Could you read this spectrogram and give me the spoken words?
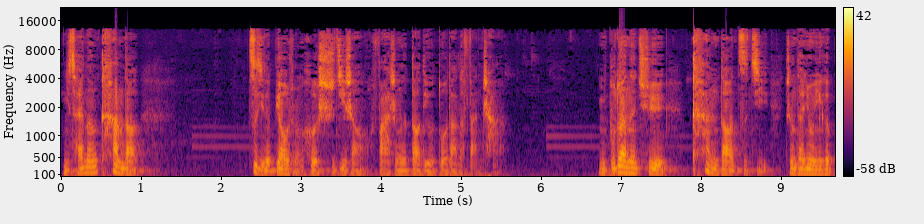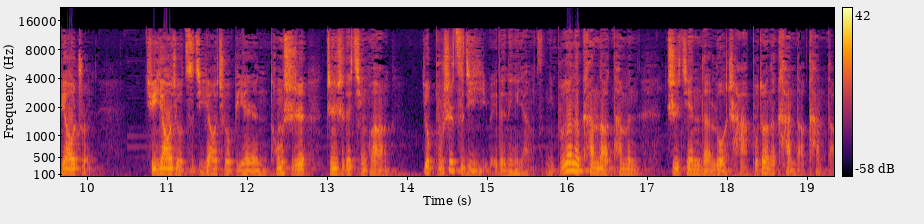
你才能看到自己的标准和实际上发生的到底有多大的反差。你不断的去看到自己正在用一个标准去要求自己、要求别人，同时真实的情况又不是自己以为的那个样子。你不断的看到他们之间的落差，不断的看到看到，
